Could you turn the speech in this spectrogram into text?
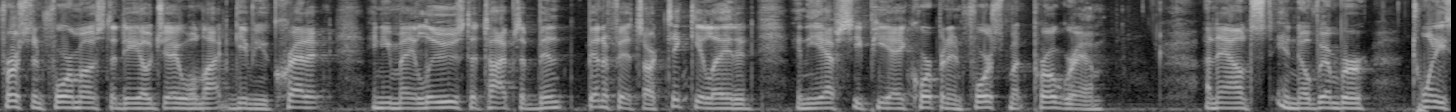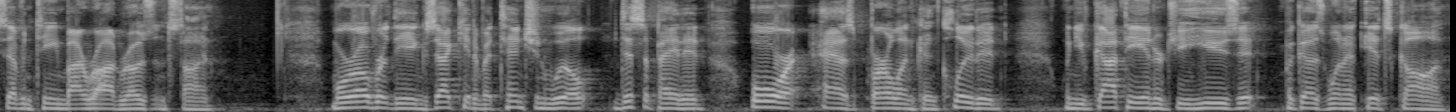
First and foremost, the DOJ will not give you credit, and you may lose the types of ben- benefits articulated in the FCPA corporate enforcement program announced in November 2017 by Rod Rosenstein. Moreover, the executive attention will dissipated, or as Berlin concluded, when you've got the energy, use it because when it's gone.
